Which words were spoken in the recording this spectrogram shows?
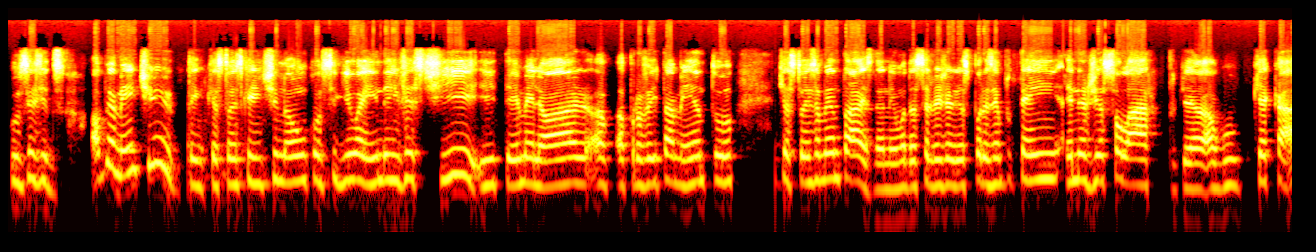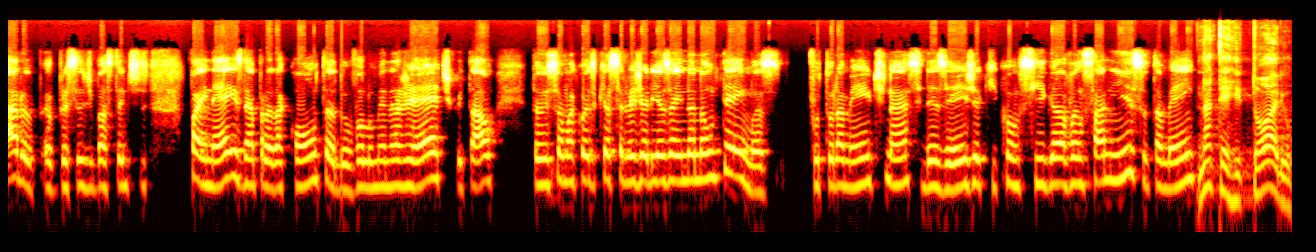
com os resíduos. Obviamente tem questões que a gente não conseguiu ainda investir e ter melhor aproveitamento questões ambientais, né? Nenhuma das cervejarias, por exemplo, tem energia solar, porque é algo que é caro, eu preciso de bastante painéis, né, para dar conta do volume energético e tal. Então isso é uma coisa que as cervejarias ainda não têm, mas futuramente, né, se deseja que consiga avançar nisso também. Na território,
